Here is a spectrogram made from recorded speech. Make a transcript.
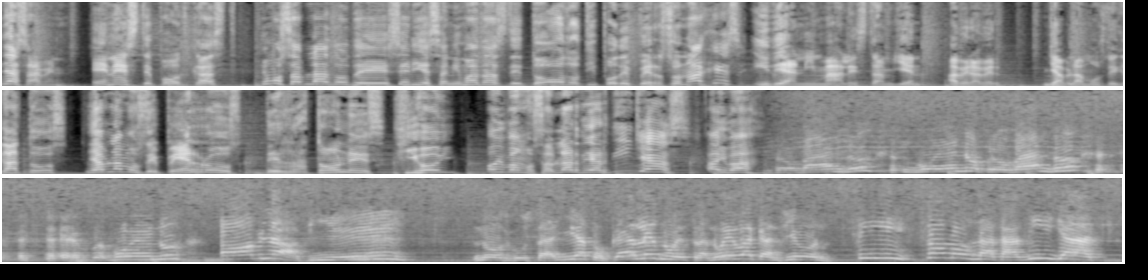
Ya saben, en este podcast hemos hablado de series animadas de todo tipo de personajes y de animales también. A ver, a ver, ya hablamos de gatos, ya hablamos de perros, de ratones y hoy, hoy vamos a hablar de ardillas. Ahí va. Probando, bueno, probando. bueno, habla bien. Nos gustaría tocarles nuestra nueva canción. Sí, somos las ardillas.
